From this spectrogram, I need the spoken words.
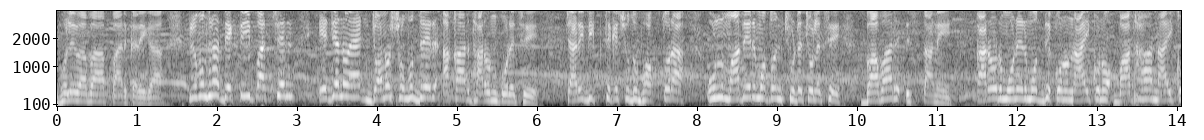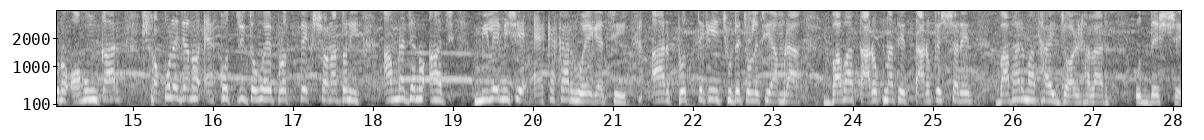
ভোলে বাবা পার করেগা। প্রিয় বন্ধুরা, দেখতেই পাচ্ছেন, এ যেন এক জনসমুদ্রের আকার ধারণ করেছে। চারিদিক থেকে শুধু ভক্তরা উন্মাদের মতন ছুটে চলেছে বাবার স্থানে। কারোর মনের মধ্যে কোনো নাই কোনো বাধা, নাই কোনো অহংকার, সকলে যেন একত্রিত হয়ে প্রত্যেক সনাতনী, আমরা যেন আজ মিলেমিশে একাকার হয়ে গেছি। আর প্রত্যেকেই ছুটে চলেছি আমরা বাবা তারকনাথের তারকেশ্বরের বাবার মাথায় জল ঢালার উদ্দেশ্যে।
